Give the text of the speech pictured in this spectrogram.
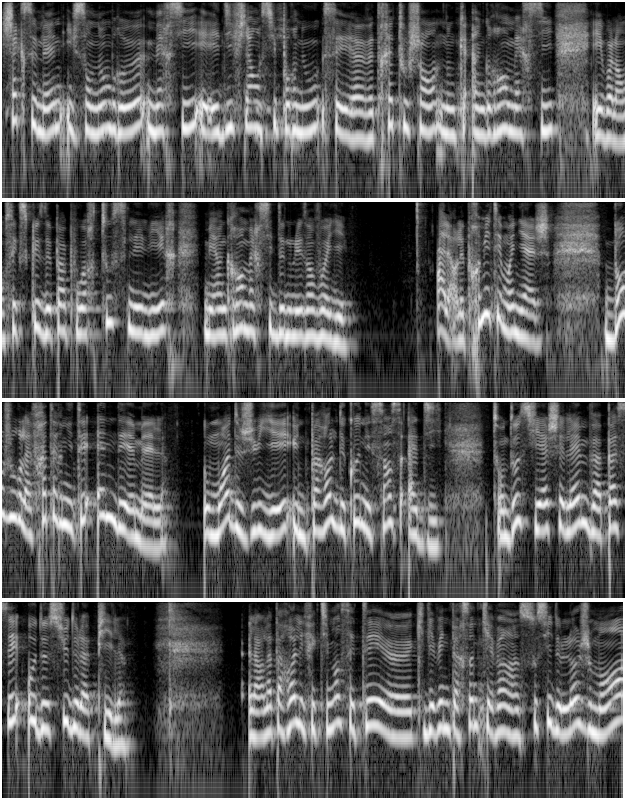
chaque semaine. Ils sont nombreux. Merci et édifiants aussi pour nous. C'est euh, très touchant. Donc un grand merci. Et voilà, on s'excuse de ne pas pouvoir tous les lire, mais un grand merci de nous les envoyer. Alors, le premier témoignage. Bonjour la fraternité NDML. Au mois de juillet, une parole de connaissance a dit Ton dossier HLM va passer au-dessus de la pile. Alors la parole, effectivement, c'était euh, qu'il y avait une personne qui avait un souci de logement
